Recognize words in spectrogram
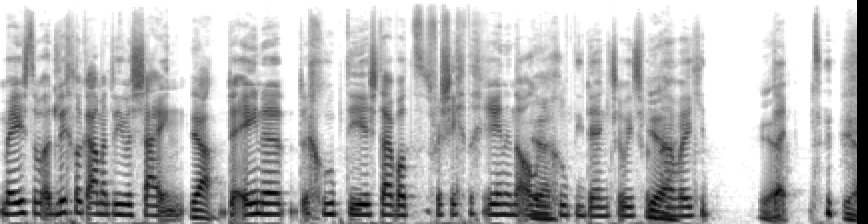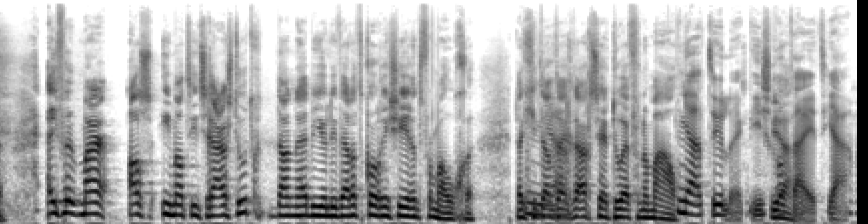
meestal, het ligt ook aan met wie we zijn. Ja, De ene de groep die is daar wat voorzichtiger in. En de andere Ja. groep die denkt zoiets van, Ja. nou weet je, ja. Nee. ja. Even, maar als iemand iets raars doet, dan hebben jullie wel het corrigerend vermogen. Dat je dan Ja. tegen de achter zegt, doe even normaal. ja, tuurlijk. Die is Ja. altijd, ja.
